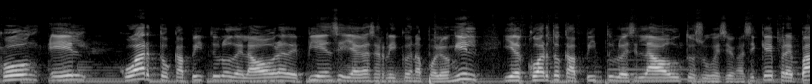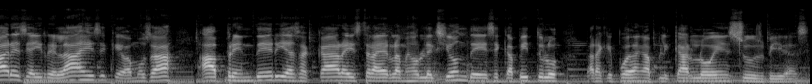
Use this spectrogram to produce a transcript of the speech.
con el cuarto capítulo de la obra de Piense y hágase rico de Napoleón Hill. Y el cuarto capítulo es la autosugestión. Así que prepárese y relájese que vamos a aprender y a sacar, a extraer la mejor lección de ese capítulo para que puedan aplicarlo en sus vidas.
